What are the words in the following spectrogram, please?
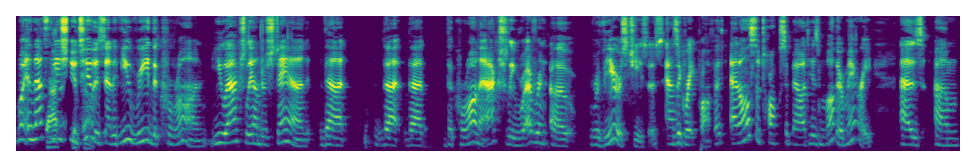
Right, and that's, that's the issue too. Is that if you read the Quran, you actually understand that that that the Quran actually reverend, uh, reveres Jesus as a great prophet, and also talks about his mother Mary as um,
